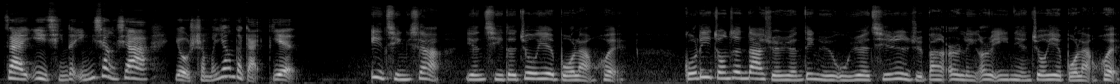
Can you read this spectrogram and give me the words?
在疫情的影响下有什么样的改变？疫情下延期的就业博览会，国立中正大学原定于五月七日举办二零二一年就业博览会，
